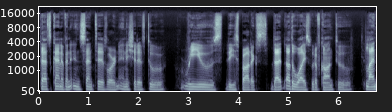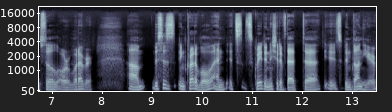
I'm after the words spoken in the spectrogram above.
that's kind of an incentive or an initiative to reuse these products that otherwise would have gone to landfill or whatever. Um, this is incredible, and it's, it's a great initiative that uh, it's been done here.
